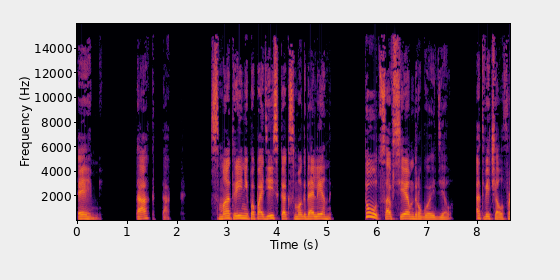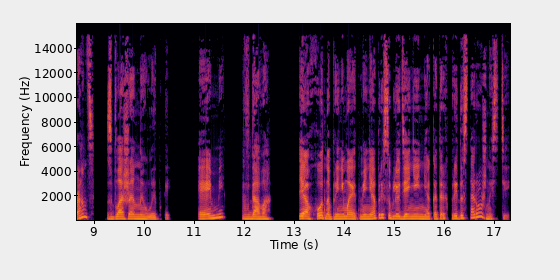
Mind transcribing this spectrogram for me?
Эмми. Так-так. Смотри, не попадись, как с Магдаленой. Тут совсем другое дело, — отвечал Франц с блаженной улыбкой. Эмми — вдова и охотно принимает меня при соблюдении некоторых предосторожностей.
